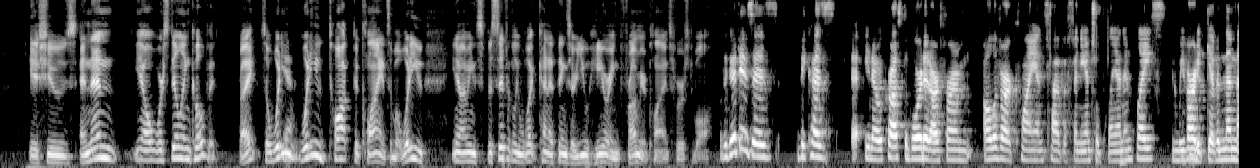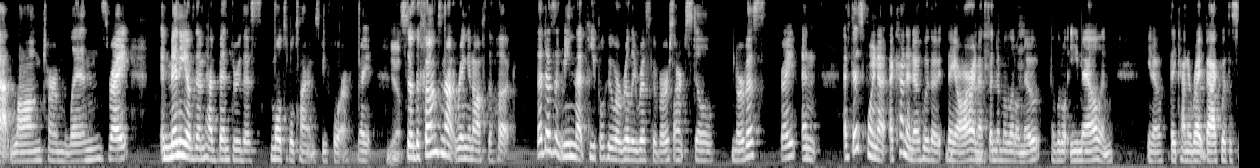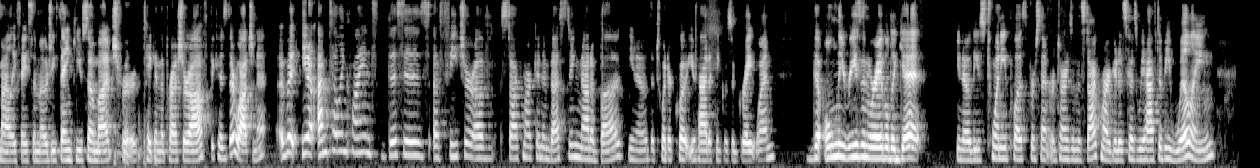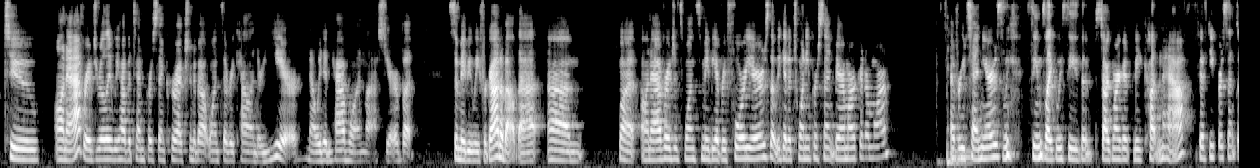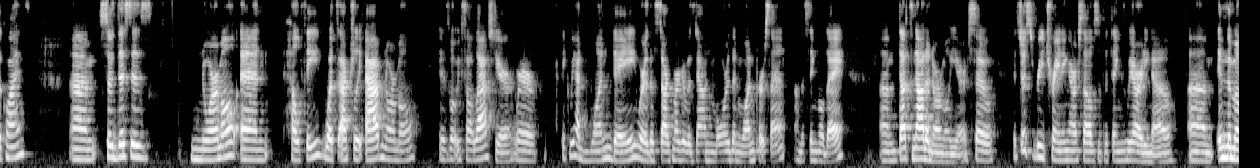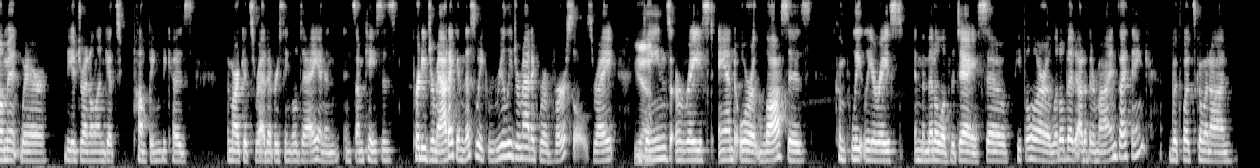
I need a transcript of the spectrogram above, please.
issues, and then you know we're still in COVID, right? So what do you what do you talk to clients about? What do you you know, I mean, specifically, what kind of things are you hearing from your clients, first of all? Well, the good news is because, uh, you know, across the board at our firm, all of our clients have a financial plan in place, and we've already given them that long term lens, right? And many of them have been through this multiple times before, right? Yeah. So the phone's not ringing off the hook. That doesn't mean that people who are really risk averse aren't still nervous, right? And at this point, I, I kind of know who the, they are, and I send them a little note, a little email, and you know they kind of write back with a smiley face emoji. Thank you so much for taking the pressure off because they're watching it. Uh, but you know, I'm telling clients this is a feature of stock market investing, not a bug. You know, the Twitter quote you had, I think, was a great one. The only reason we're able to get you know these 20 plus percent returns in the stock market is because we have to be willing to on average, really, we have a 10% correction about once every calendar year. Now, we didn't have one last year, but so maybe we forgot about that. Um, but on average, it's once maybe every four years that we get a 20% bear market or more. Every mm-hmm. 10 years, we seems like we see the stock market be cut in half, 50% declines. Um, so this is normal and healthy. What's actually abnormal is what we saw last year, where think we had one day where the stock market was down more than 1% on a single day. Um, that's not a normal year. So it's just retraining ourselves with the things we already know um, in the moment where the adrenaline gets pumping because the market's red every single day. And in, in some cases, pretty dramatic. And this week, really dramatic reversals, right? Yeah. Gains erased and or losses completely erased in the middle of the day. So people are a little bit out of their minds, I think, with what's going on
